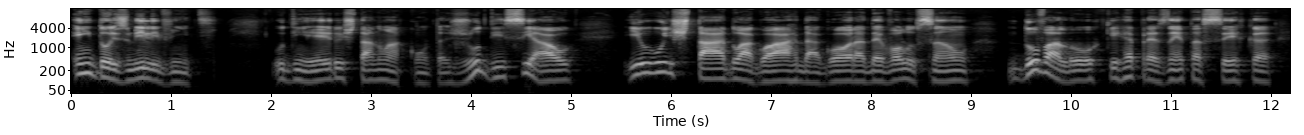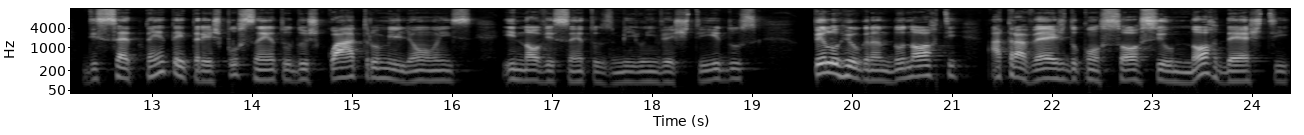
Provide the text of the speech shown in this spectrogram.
em 2020. O dinheiro está numa conta judicial e o Estado aguarda agora a devolução do valor que representa cerca de 73% dos 4 milhões e 900 mil investidos pelo Rio Grande do Norte através do consórcio Nordeste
